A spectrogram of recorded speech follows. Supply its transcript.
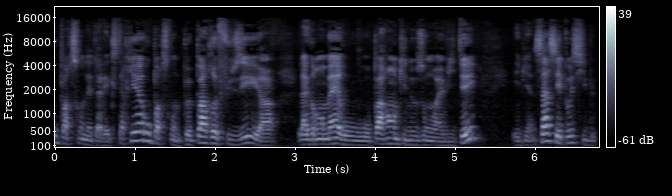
ou parce qu'on est à l'extérieur, ou parce qu'on ne peut pas refuser à la grand-mère ou aux parents qui nous ont invités, eh bien ça c'est possible.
